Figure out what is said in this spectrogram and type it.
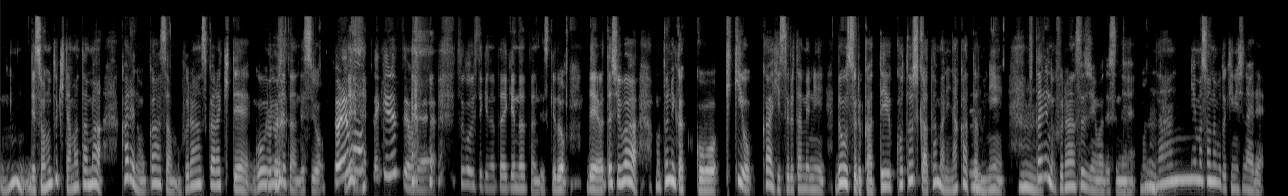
うん、でその時たまたま彼のお母さんもフランスから来て合流してたんですよ。それも素敵ですよね。すごい素敵な体験だったんですけどで私はもうとにかくこう危機を回避するためにどうするかっていうことしか頭になかったのに、うん2人のフランス人はですねもううん何にもそんなこと気にしないで、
